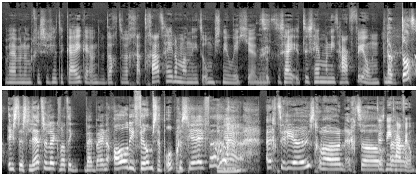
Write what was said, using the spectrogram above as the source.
we hebben hem gisteren zitten kijken en we dachten, we ga- het gaat helemaal niet om Sneeuwwitje. Nee. Het, is, hij- het is helemaal niet haar film. Nou, dat is dus letterlijk wat ik bij bijna al die films heb opgeschreven. Ja. Echt serieus, gewoon echt zo. Het is niet eh, haar film.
